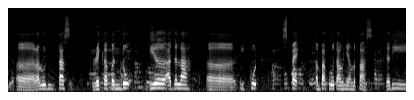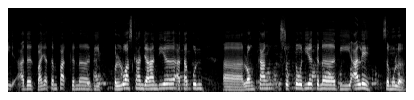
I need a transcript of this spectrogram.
Uh, lalu lintas reka penduk dia adalah uh, ikut spek 40 tahun yang lepas. Jadi ada banyak tempat kena diperluaskan jalan dia ataupun uh, longkang struktur dia kena dialih semula.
